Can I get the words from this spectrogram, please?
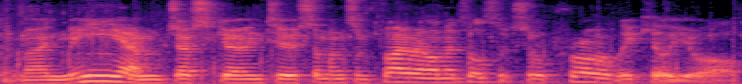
Don't mind me, I'm just going to summon some fire elementals which will probably kill you all.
